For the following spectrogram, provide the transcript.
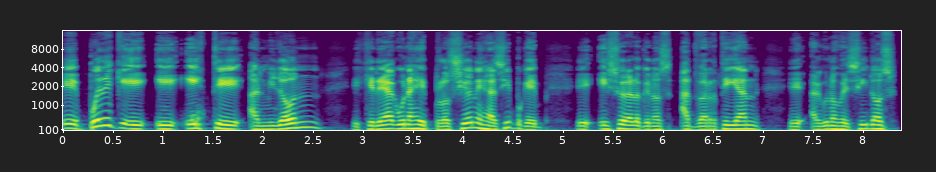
Eh, ¿Puede que eh, este almidón eh, genere algunas explosiones así? Porque eh, eso era lo que nos advertían eh, algunos vecinos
